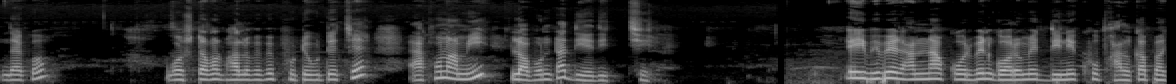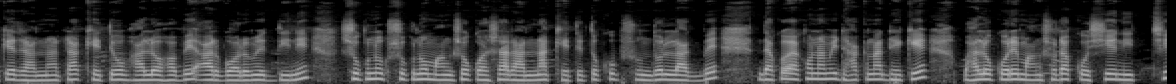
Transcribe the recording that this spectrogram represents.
দেখো গোশটা আমার ভালোভাবে ফুটে উঠেছে। এখন আমি লবণটা দিয়ে দিচ্ছি। এই ভেবে রান্না করবেন, গরমের দিনে খুব হালকা পাকের রান্নাটা খেতেও ভালো হবে। আর গরমের দিনে শুকনো শুকনো মাংস কষা রান্না খেতে তো খুব সুন্দর লাগবে। দেখো, এখন আমি ঢাকনা ঢেকে ভালো করে মাংসটা কষিয়ে নিচ্ছি।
